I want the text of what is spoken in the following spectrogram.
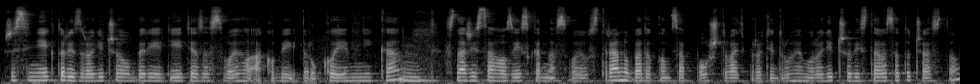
že si niektorý z rodičov berie dieťa za svojho akoby rukojemníka, mm. snaží sa ho získať na svoju stranu, ba dokonca poštovať proti druhému rodičovi. Stáva sa to často?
